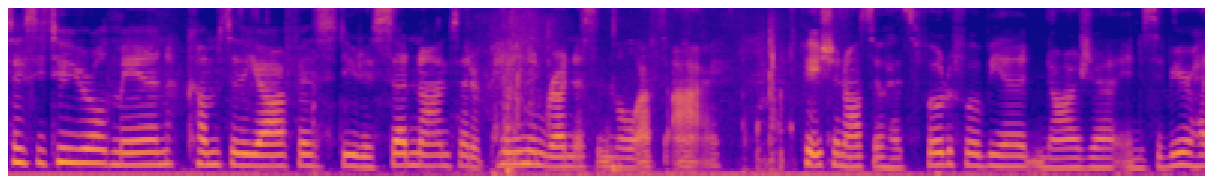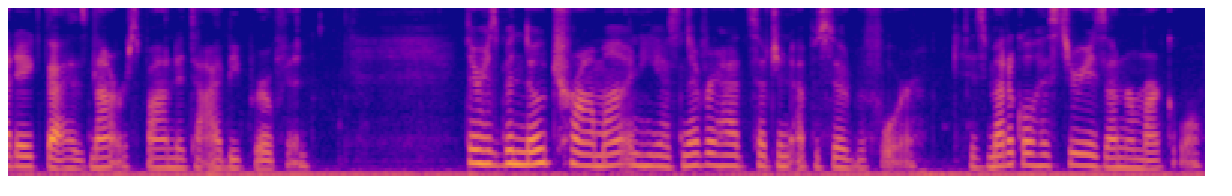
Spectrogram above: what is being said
62 year old man comes to the office due to sudden onset of pain and redness in the left eye. The patient also has photophobia, nausea, and a severe headache that has not responded to ibuprofen. There has been no trauma, and he has never had such an episode before. His medical history is unremarkable.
